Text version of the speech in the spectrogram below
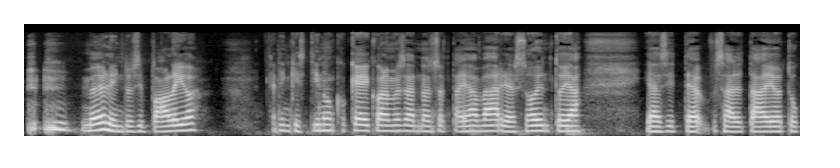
möhlin tosi paljon. Etenkin Stinokko-keikoilla me saatan soittaa ihan vääriä sointoja. Ja sitten saatetaan joutua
